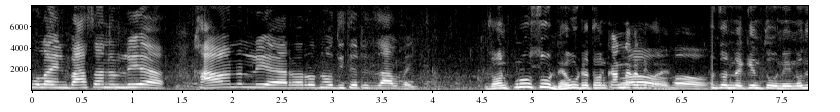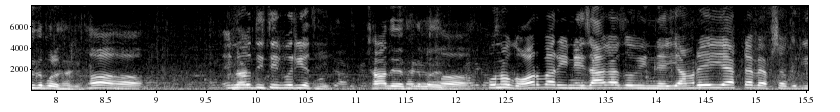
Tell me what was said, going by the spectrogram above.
ফুলাইন বাঁচানোর লিয়া খাওয়ানোর লিয়া এরবার নদীতে জাল ভাই। যখন প্রচুর ঢেউ উঠে তখন কান্নাকাটি হ্যাঁ, হ্যাঁ। জন্য কিন্তু উনি নদীতে পড়ে থাকে। হ হ। এই নদীতে পড়িয়ে থাকি। সারাদিনে থাকে নদীতে। কোনো ঘর বাড়ি নেই জায়গা জমি নেই আমরা এই একটা ব্যবসা করি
